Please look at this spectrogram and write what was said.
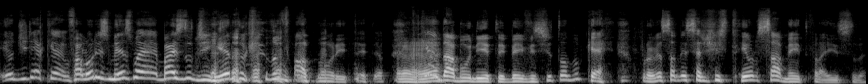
eu diria que valores mesmo é mais do dinheiro do que do valor, entendeu? Uhum. Quer andar bonito e bem vestido, todo mundo quer. O problema é saber se a gente tem orçamento para isso, né?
